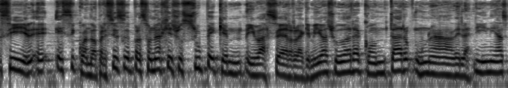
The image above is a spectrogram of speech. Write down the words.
Sí, e- ese, cuando apareció ese personaje yo supe que iba a ser la que me iba a ayudar a contar una de las líneas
